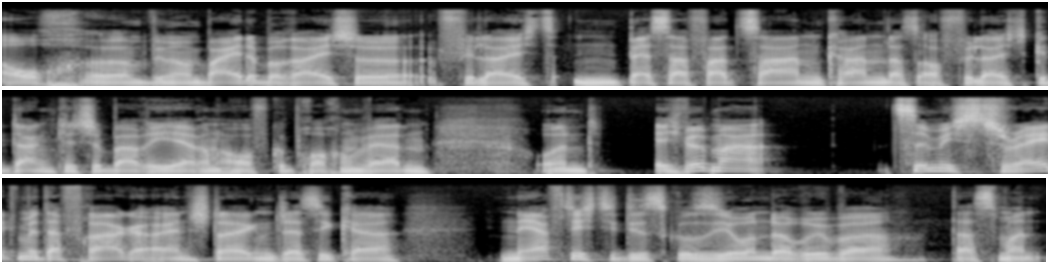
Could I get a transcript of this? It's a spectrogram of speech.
auch, äh, wie man beide Bereiche vielleicht besser verzahnen kann, dass auch vielleicht gedankliche Barrieren aufgebrochen werden. Und ich würde mal ziemlich straight mit der Frage einsteigen, Jessica. Nervt dich die Diskussion darüber, dass man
